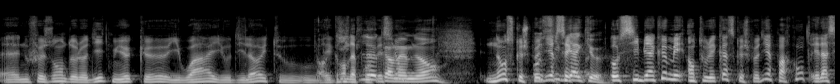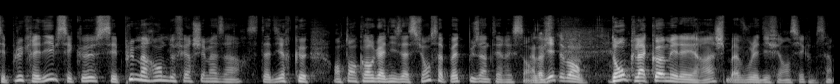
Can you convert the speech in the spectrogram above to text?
euh, nous faisons de l'audit mieux que EY ou Deloitte ou, ou Oh, les grands de la dites-le profession. quand même, non? Non, ce que je peux Aussi dire, c'est bien que- aussi bien que, mais en tous les cas, ce que je peux dire, par contre, et là c'est plus crédible, c'est que c'est plus marrant de le faire chez Mazar. C'est-à-dire que en tant qu'organisation, ça peut être plus intéressant. Alors Vous voyez justement, Donc la com et les RH, bah, vous les différenciez comme ça.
